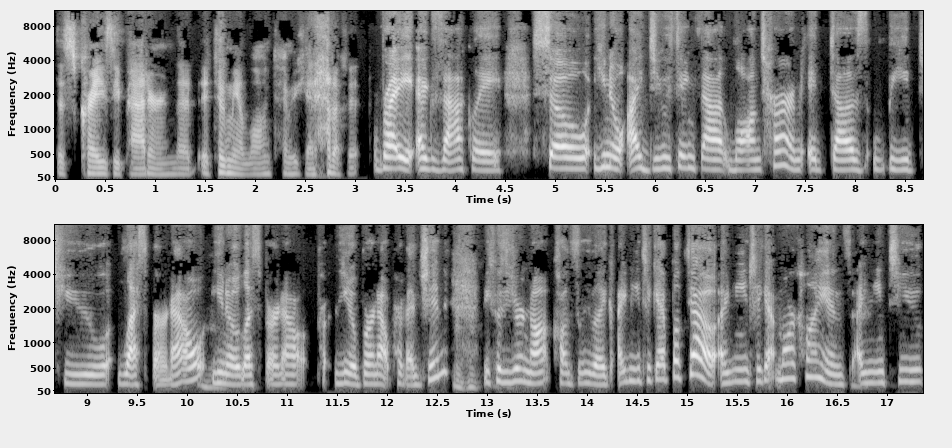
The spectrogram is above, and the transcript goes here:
this crazy pattern that it took me a long time to get out of it. Right, exactly. So, you know, I do think that long term, it does lead to less burnout, mm-hmm. you know, less burnout, you know, burnout prevention mm-hmm. because you're not constantly like, I need to get booked out. I need to get more clients. I need to,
